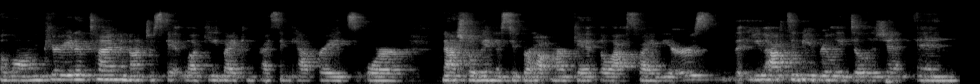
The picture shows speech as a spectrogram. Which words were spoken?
a long period of time and not just get lucky by compressing cap rates or Nashville being a super hot market the last five years, that you have to be really diligent in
